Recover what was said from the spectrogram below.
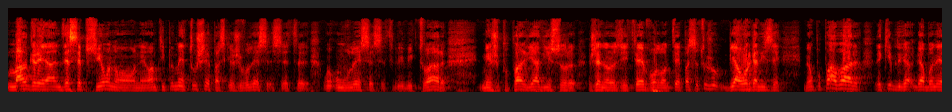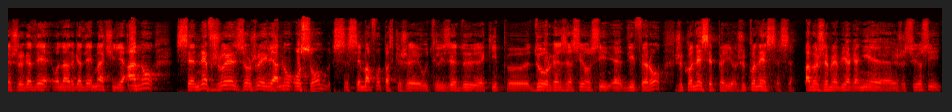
Malgré une déception, on est un petit peu moins touché parce que je voulais cette, on voulait cette, victoire. Mais je peux pas rien dire sur générosité, volonté, parce que c'est toujours bien organisé. Mais on ne peut pas avoir l'équipe de on a regardé un match il y a un an. Ces neuf joueurs, ont joué il y a un an ensemble. C'est ma faute parce que j'ai utilisé deux équipes, euh, deux organisations aussi euh, différentes. Je connais ces périodes, je connais ça. Ah ben j'aimerais bien gagner, euh, je suis aussi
